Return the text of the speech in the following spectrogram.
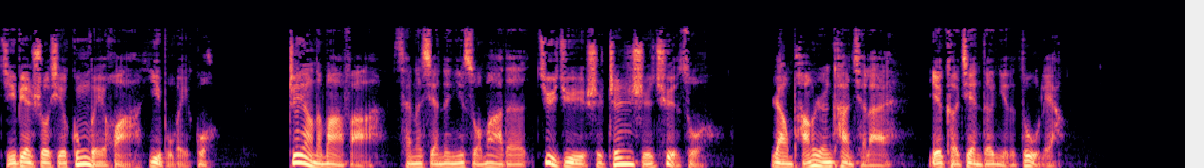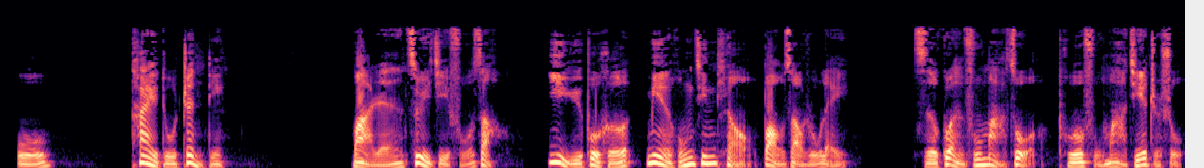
即便说些恭维话亦不为过。这样的骂法，才能显得你所骂的句句是真实确凿。让旁人看起来也可见得你的度量。五，态度镇定。骂人最忌浮躁，一语不合面红筋跳，暴躁如雷。此灌夫骂作、泼妇骂街之术，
